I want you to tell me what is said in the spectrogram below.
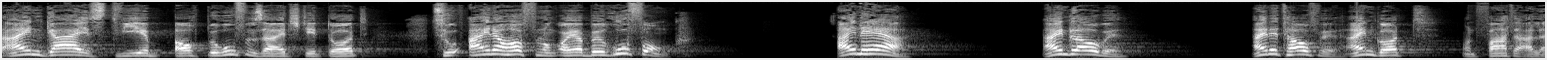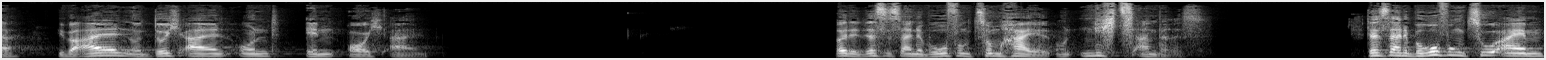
ein Geist, wie ihr auch berufen seid, steht dort, zu einer Hoffnung, eurer Berufung. Ein Herr, ein Glaube, eine Taufe, ein Gott und Vater aller, über allen und durch allen und in euch allen. Leute, das ist eine Berufung zum Heil und nichts anderes. Das ist eine Berufung zu einem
